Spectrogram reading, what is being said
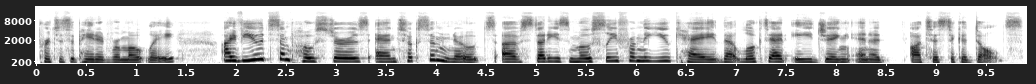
participated remotely. I viewed some posters and took some notes of studies mostly from the UK that looked at aging in autistic adults.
